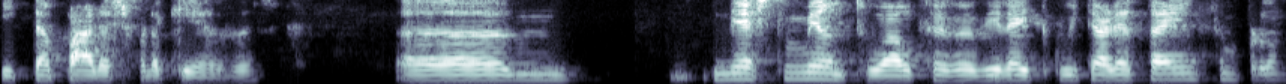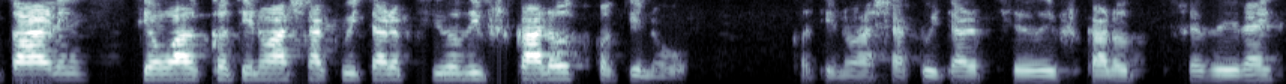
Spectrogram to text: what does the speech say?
e tapar as fraquezas. Um, neste momento, a defesa de direito que o Vitória tem, se me perguntarem se eu continuo a achar que o Vitória precisa de buscar outro, continuo continuo a achar que o Vitória precisa ir buscar outro defesa direito,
